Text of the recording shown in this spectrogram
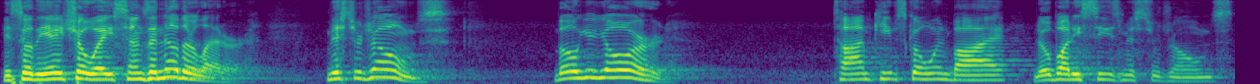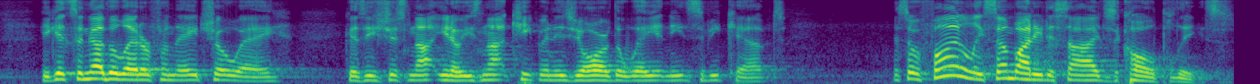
And so the HOA sends another letter Mr. Jones, mow your yard. Time keeps going by. Nobody sees Mr. Jones. He gets another letter from the HOA because he's just not, you know, he's not keeping his yard the way it needs to be kept. And so finally, somebody decides to call the police.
